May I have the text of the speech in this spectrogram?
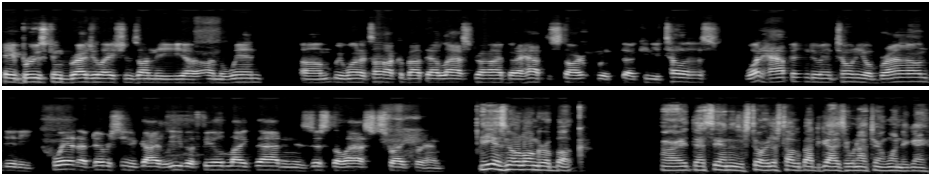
Hey, Bruce, congratulations on the uh, on the win. Um, we want to talk about that last drive, but I have to start with: uh, Can you tell us what happened to Antonio Brown? Did he quit? I've never seen a guy leave a field like that, and is this the last strike for him? He is no longer a Buc. All right, that's the end of the story. Let's talk about the guys that went out there and won the game.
